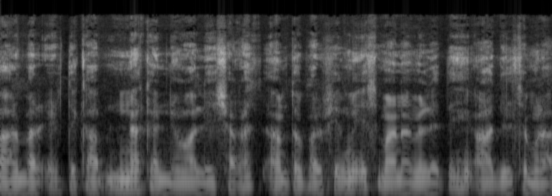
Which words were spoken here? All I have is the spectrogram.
بار بار ارتکاب نہ کرنے والے شخص، عام طور پر فکر میں اس معنی میں لیتے ہیں، عادل سے مراد۔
